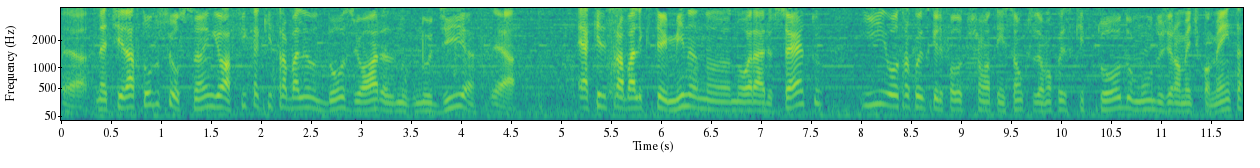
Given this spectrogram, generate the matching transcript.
É, né? Tirar todo o seu sangue, ó, fica aqui trabalhando 12 horas no, no dia é. é aquele trabalho que termina no, no horário certo. E outra coisa que ele falou que chamou a atenção, que isso é uma coisa que todo mundo geralmente comenta,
